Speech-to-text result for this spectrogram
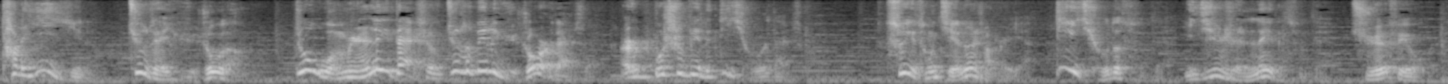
它的意义呢就在宇宙当中。就是我们人类诞生就是为了宇宙而诞生，而不是为了地球而诞生。所以从结论上而言，地球的存在以及人类的存在绝非偶然，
